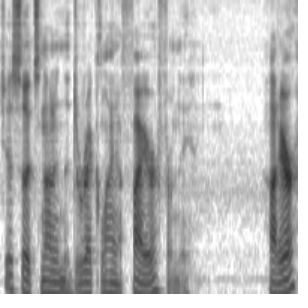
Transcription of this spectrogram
just so it's not in the direct line of fire from the hot air.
